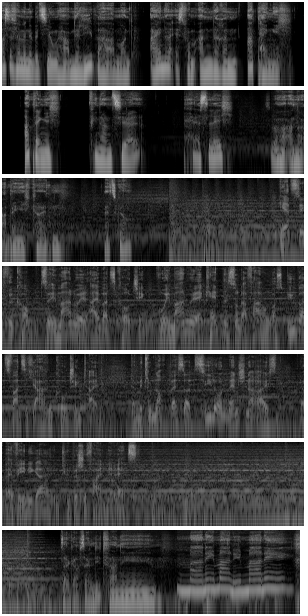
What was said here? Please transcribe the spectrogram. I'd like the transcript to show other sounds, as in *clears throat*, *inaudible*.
Was ist, wenn wir eine Beziehung haben, eine Liebe haben und einer ist vom anderen abhängig? Abhängig finanziell, hässlich, sogar andere Abhängigkeiten. Let's go. Herzlich willkommen zu Emanuel Alberts Coaching, wo Emanuel Erkenntnisse und Erfahrung aus über 20 Jahren Coaching teilt, damit du noch besser Ziele und Menschen erreichst, dabei weniger in typische Fallen gerätst. Da gab es ein Lied, Fanny. Money, money, money.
